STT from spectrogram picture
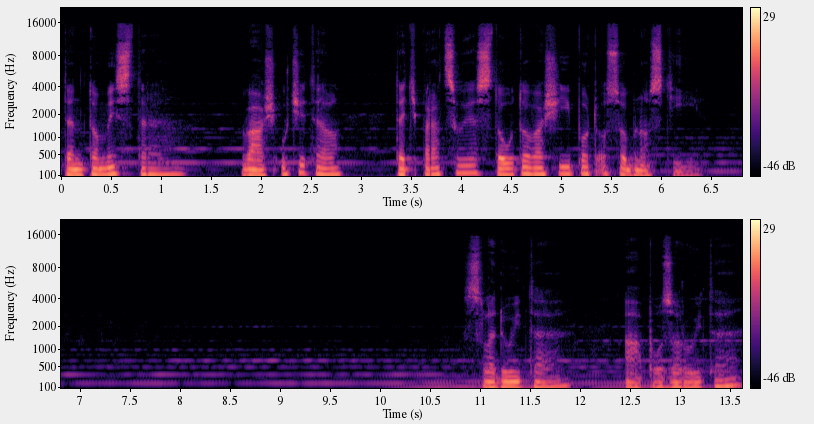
Tento mistr, váš učitel, teď pracuje s touto vaší podosobností. Sledujte a pozorujte,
